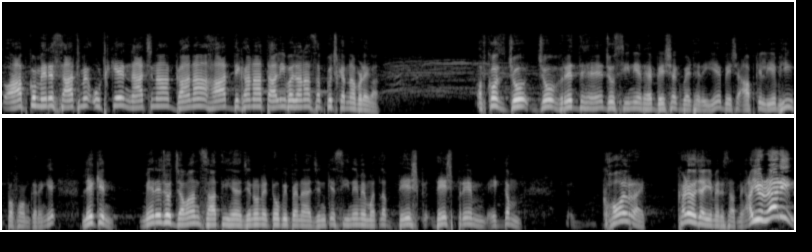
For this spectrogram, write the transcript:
तो आपको मेरे साथ में उठ के नाचना, गाना, हाथ दिखाना, ताली बजाना, सब कुछ करना पड़ेगा। ऑफ़ कोर्स जो जो वृद्ध हैं, जो सीनियर है, बेशक बैठे रहिए, बेशक आपके लिए भी परफॉर्म करेंगे। लेकिन मेरे जो जवान साथी हैं, जिन्होंने टोपी पहना है, जिनके सीने में मतलब देश देश प्रेम एकदम खोल रहा है, खड़े हो जाइए मेरे साथ में। आई यू रेडी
